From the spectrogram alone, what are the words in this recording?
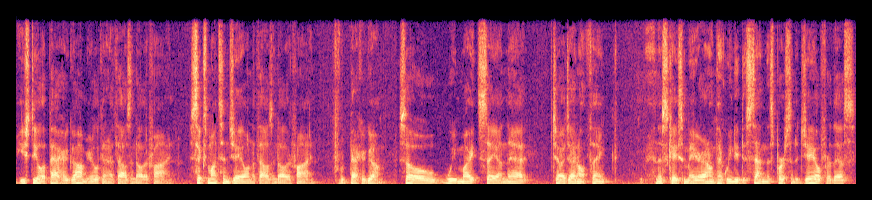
you steal a pack of gum, you're looking at a thousand dollar fine, six months in jail and a thousand dollar fine for a pack of gum. So, we might say on that, Judge, I don't think, in this case, Mayor, I don't think we need to send this person to jail for this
